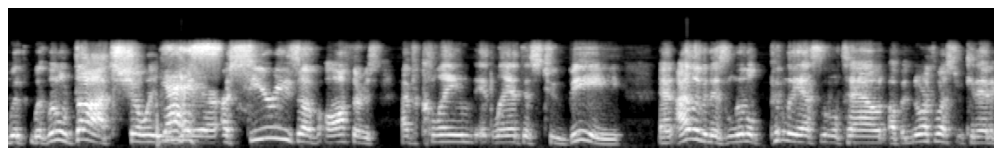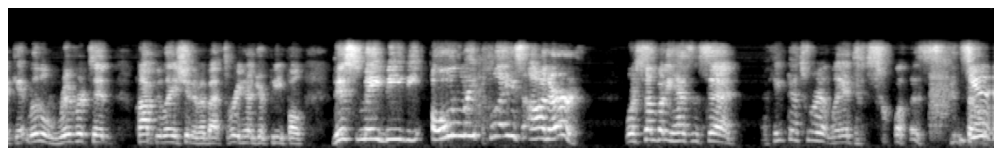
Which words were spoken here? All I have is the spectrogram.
with with little dots showing Yes. where a series of authors have claimed Atlantis to be. And I live in this little piddly ass little town up in northwestern Connecticut, little Riverton, population of about 300 people. This may be the only place on earth where somebody hasn't said, I think that's where Atlantis was. So You-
